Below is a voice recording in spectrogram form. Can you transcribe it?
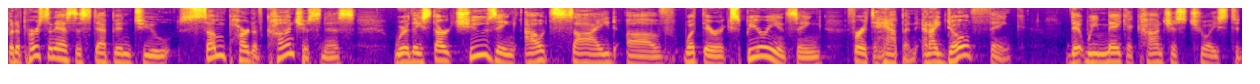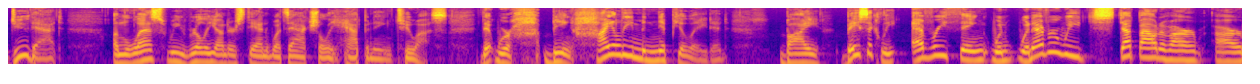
but a person has to step into some part of consciousness where they start choosing outside of what they're experiencing for it to happen. And I don't think that we make a conscious choice to do that unless we really understand what's actually happening to us, that we're being highly manipulated by basically everything when whenever we step out of our our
